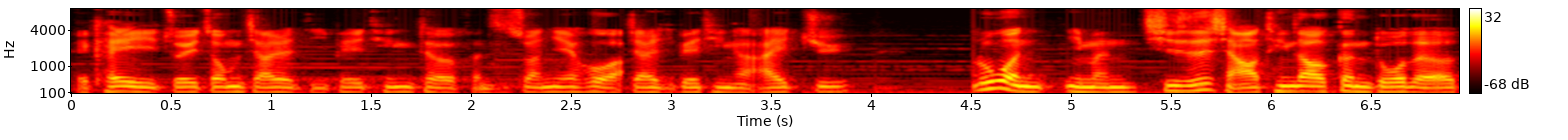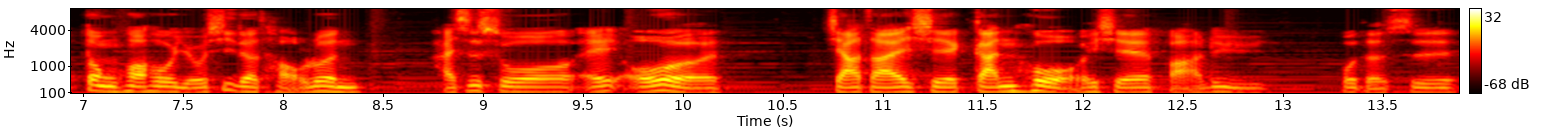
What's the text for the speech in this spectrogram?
也可以追踪假日迪贝听的粉丝专业或假日迪贝听的 IG。如果你们其实想要听到更多的动画或游戏的讨论，还是说，哎，偶尔夹杂一些干货、一些法律或者是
